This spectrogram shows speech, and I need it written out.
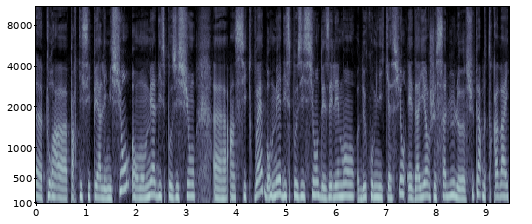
euh, pour euh, participer à l'émission. On met à disposition euh, un site web, on met à disposition des éléments de communication. Et d'ailleurs, je salue le superbe travail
